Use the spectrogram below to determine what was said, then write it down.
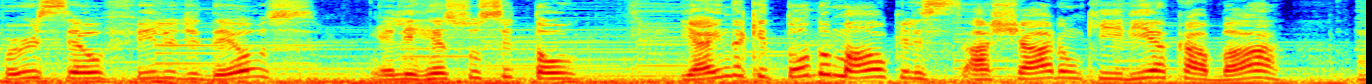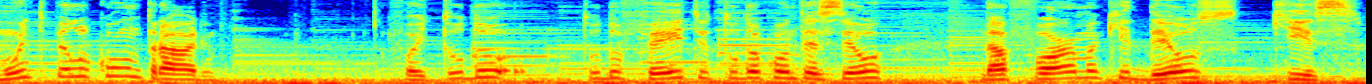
por ser o filho de Deus, ele ressuscitou. E ainda que todo mal que eles acharam que iria acabar, muito pelo contrário. Foi tudo tudo feito e tudo aconteceu da forma que Deus quis.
